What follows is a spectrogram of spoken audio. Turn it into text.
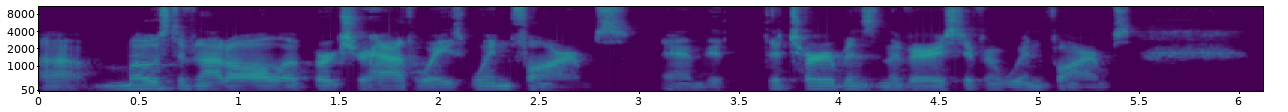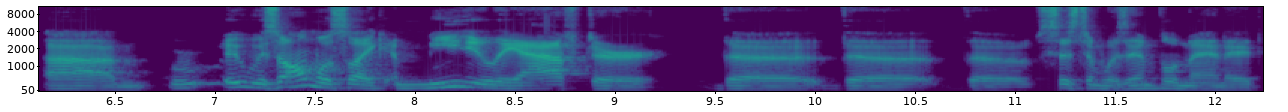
uh, most, if not all, of Berkshire Hathaway's wind farms and the, the turbines and the various different wind farms. Um, it was almost like immediately after the the the system was implemented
